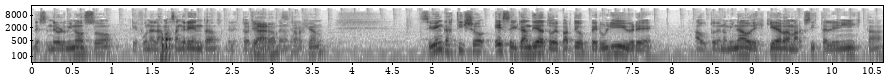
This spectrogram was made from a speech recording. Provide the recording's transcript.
de Sendero Luminoso, que fue una de las más sangrientas de la historia Claro. de nuestra Sí. región. Si bien Castillo es el candidato del Partido Perú Libre, autodenominado de izquierda marxista-leninista,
